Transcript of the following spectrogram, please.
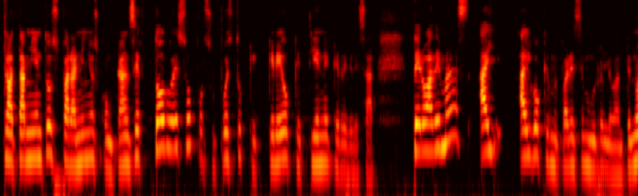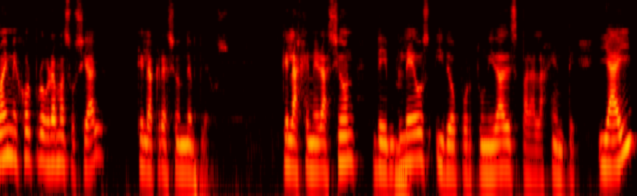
tratamientos para niños con cáncer, todo eso, por supuesto que creo que tiene que regresar. Pero además hay algo que me parece muy relevante. No hay mejor programa social que la creación de empleos, que la generación de mm. empleos y de oportunidades para la gente. Y ahí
